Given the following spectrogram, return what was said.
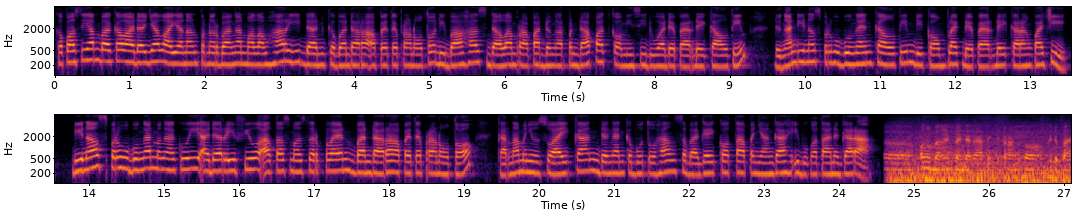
Kepastian bakal adanya layanan penerbangan malam hari dan ke Bandara APT Pranoto dibahas dalam rapat dengar pendapat Komisi 2 DPRD Kaltim dengan Dinas Perhubungan Kaltim di Komplek DPRD Karangpaci. Dinas Perhubungan mengakui ada review atas master plan Bandara APT Pranoto karena menyesuaikan dengan kebutuhan sebagai kota penyanggah ibu kota negara. Eh, pengembangan Bandara APT Pranoto ke depan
